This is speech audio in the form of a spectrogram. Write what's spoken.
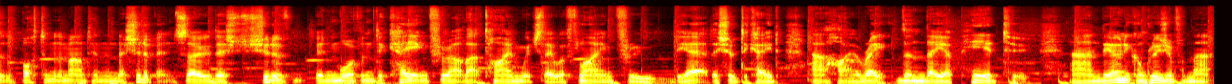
at the bottom of the mountain than there should have been. So there should have been more of them decaying throughout that time which they were flying through the air. They should have decayed at a higher rate than they appeared to. And the only conclusion from that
